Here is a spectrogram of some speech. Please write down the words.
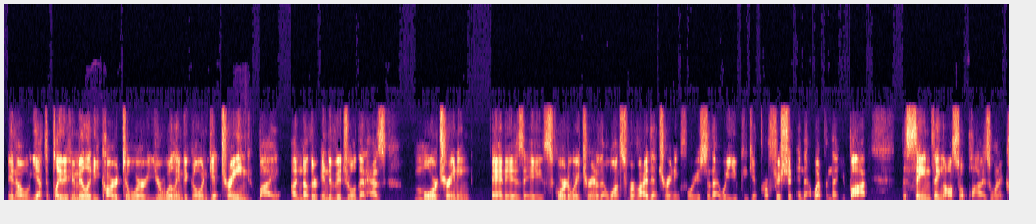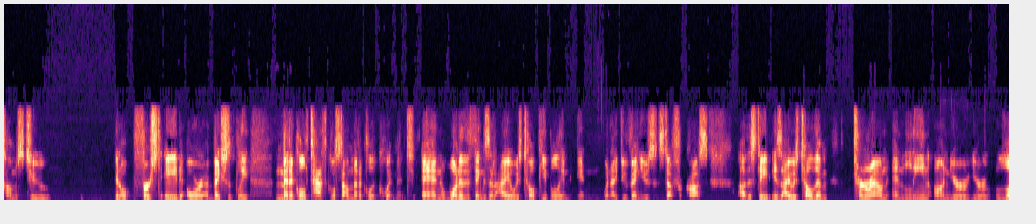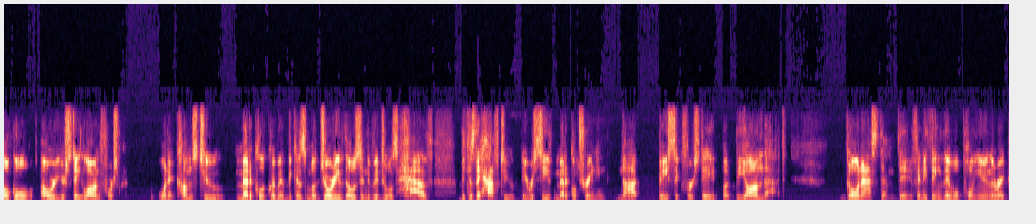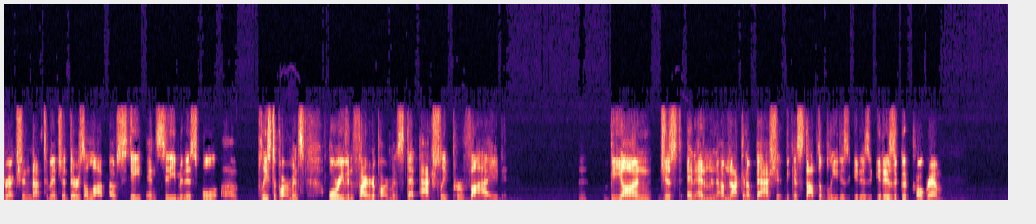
You know you have to play the humility card to where you're willing to go and get trained by another individual that has more training and is a squared away trainer that wants to provide that training for you so that way you can get proficient in that weapon that you bought. The same thing also applies when it comes to you know first aid or basically medical tactical style medical equipment. And one of the things that i always tell people in, in when i do venues and stuff across uh, the state is i always tell them turn around and lean on your your local or your state law enforcement when it comes to medical equipment because the majority of those individuals have because they have to they receive medical training not basic first aid but beyond that go and ask them. They, if anything, they will point you in the right direction. Not to mention, there's a lot of state and city municipal uh, police departments or even fire departments that actually provide beyond just and, and I'm not going to bash it because Stop the Bleed is it is it is a good program,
